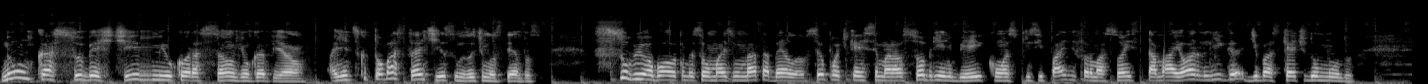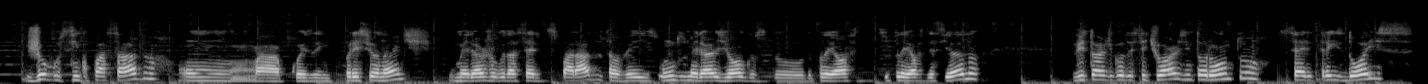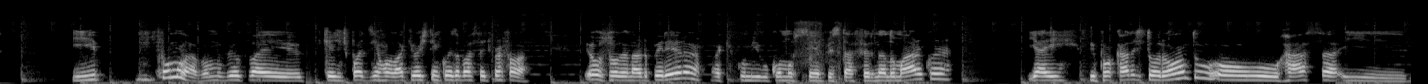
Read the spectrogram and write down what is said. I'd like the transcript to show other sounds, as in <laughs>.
Nunca subestime o coração de um campeão. A gente escutou bastante isso nos últimos tempos. Subiu a bola, começou mais um Na Tabela, o seu podcast semanal sobre NBA com as principais informações da maior liga de basquete do mundo. Jogo 5 passado, uma coisa impressionante. O melhor jogo da série disparado, talvez um dos melhores jogos do, do playoff, de playoffs desse ano. Vitória de Golden State Warriors em Toronto, série 3-2. E vamos lá, vamos ver o que, vai, que a gente pode desenrolar, que hoje tem coisa bastante para falar. Eu sou o Leonardo Pereira, aqui comigo, como sempre, está Fernando Marquardt. E aí, pipocada de Toronto ou raça e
